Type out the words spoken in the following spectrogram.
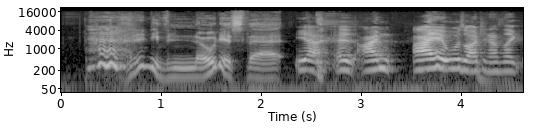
I didn't even notice that. Yeah, and I'm I was watching. I was like,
